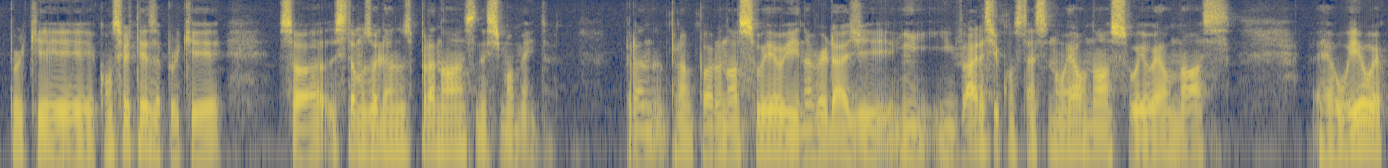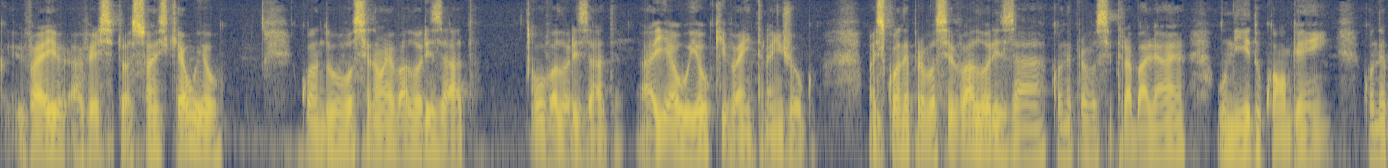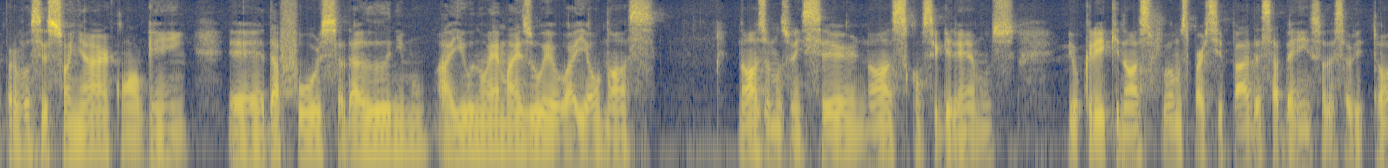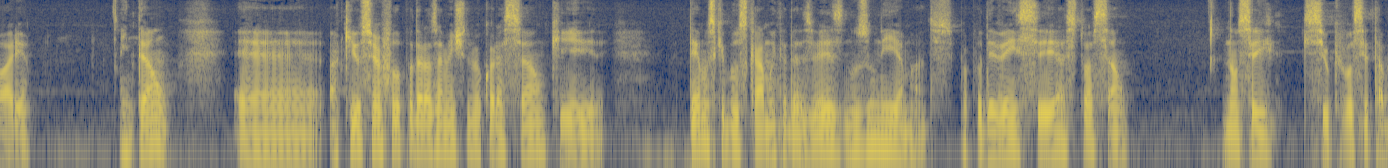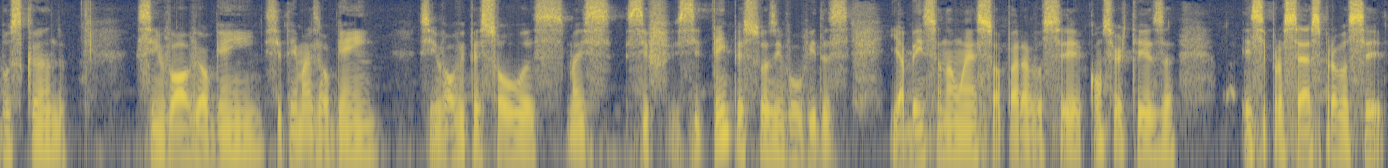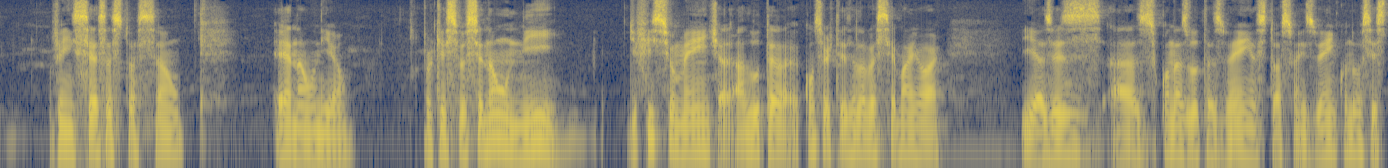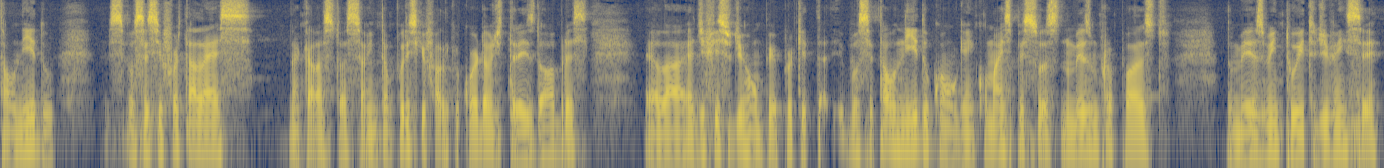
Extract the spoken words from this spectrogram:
porque, com certeza, porque só estamos olhando para nós neste momento, para o nosso eu, e na verdade, em, em, várias circunstâncias, não é o nosso eu, é o nós. É, o eu, é, vai haver situações que é o eu, quando você não é valorizado ou valorizada. Aí é o eu que vai entrar em jogo. Mas quando é para você valorizar, quando é para você trabalhar unido com alguém, quando é para você sonhar com alguém, é, dar força, dar ânimo, aí não é mais o eu, aí é o nós. Nós vamos vencer, nós conseguiremos. Eu creio que nós vamos participar dessa bênção, dessa vitória. Então, é, aqui o Senhor falou poderosamente no meu coração que temos que buscar muitas das vezes nos unir, amados, para poder vencer a situação. Não sei se o que você está buscando se envolve alguém, se tem mais alguém, se envolve pessoas, mas se, se tem pessoas envolvidas e a benção não é só para você, com certeza esse processo para você vencer essa situação é na união. Porque se você não unir dificilmente a, a, luta, com certeza, ela vai ser maior. E às vezes, as, quando as lutas vêm, as situações vêm, quando você está unido, você se fortalece naquela situação. Então, por isso que falo que o cordão de três dobras ela é difícil de romper, porque tá, você está unido com alguém, com mais pessoas no mesmo propósito, no mesmo intuito de vencer.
